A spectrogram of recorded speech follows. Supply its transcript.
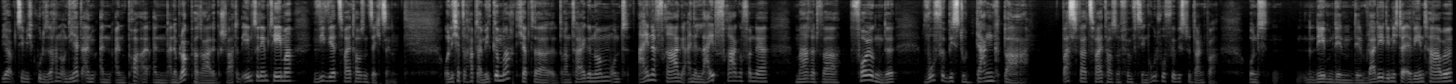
ja, ziemlich coole Sachen. Und die hat ein, ein, ein, eine Blogparade gestartet, eben zu dem Thema, wie wird 2016. Und ich habe hab da mitgemacht, ich habe da dran teilgenommen und eine Frage, eine Leitfrage von der Marit war folgende: Wofür bist du dankbar? Was war 2015 gut? Wofür bist du dankbar? Und neben dem, dem Vladi, den ich da erwähnt habe,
